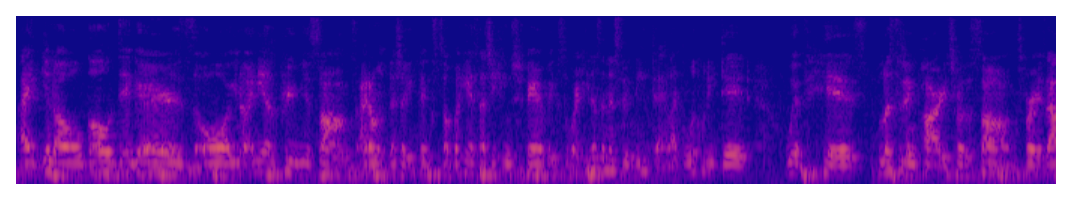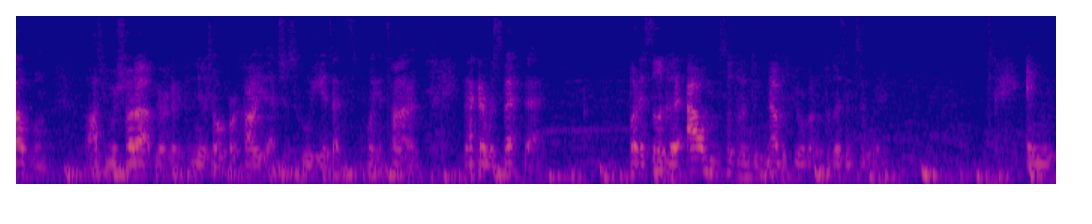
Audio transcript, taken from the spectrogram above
like you know, Gold Diggers or you know any other previous songs. I don't necessarily think so. But he has such a huge fan base where he doesn't necessarily need that. Like look what he did with his listening parties for the songs for his album. Lots of people showed up. You're gonna continue to show up for Kanye. That's just who he is at this point in time, and I can respect that. But it's still a good album. Still gonna do numbers. People are gonna listen to it and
